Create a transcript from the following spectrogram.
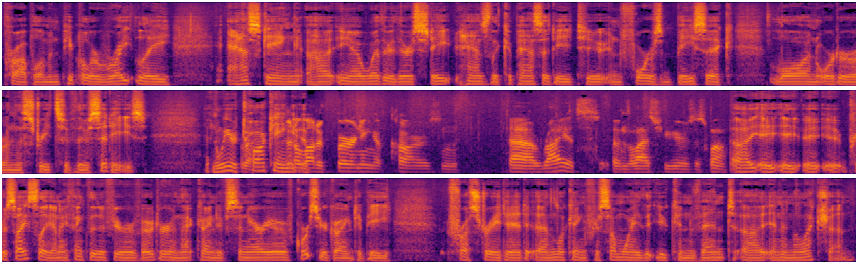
problem, and people are rightly asking, uh, you know, whether their state has the capacity to enforce basic law and order on the streets of their cities. And we are right. talking. There's been a lot of burning of cars and uh, riots in the last few years as well. Uh, precisely, and I think that if you're a voter in that kind of scenario, of course you're going to be frustrated and looking for some way that you can vent uh, in an election.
